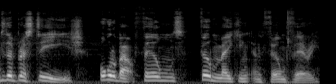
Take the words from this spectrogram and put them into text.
Welcome to The Prestige, all about films, filmmaking, and film theory.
